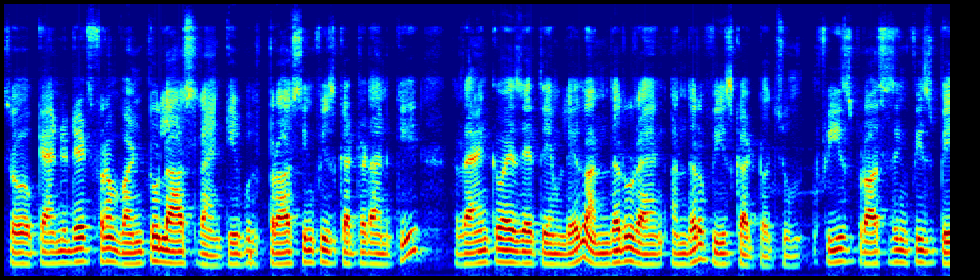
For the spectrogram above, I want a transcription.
so candidates from one to last rank ఇప్పుడు ప్రాసెసింగ్ ఫీజు కట్టడానికి ర్యాంక్ వైజ్ అయితే ఏం లేదు. అందరూ ర్యాంక్ అందరూ ఫీజు కట్టొచ్చు. ఫీజు ప్రాసెసింగ్ ఫీజు పే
